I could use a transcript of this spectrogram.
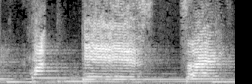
My is fine.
